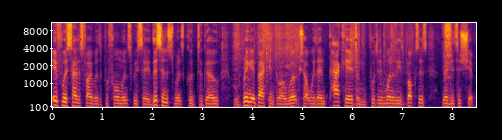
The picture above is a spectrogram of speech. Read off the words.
If we're satisfied with the performance, we say this instrument's good to go. We bring it back into our workshop. We then pack it and put it in one of these boxes ready to ship.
